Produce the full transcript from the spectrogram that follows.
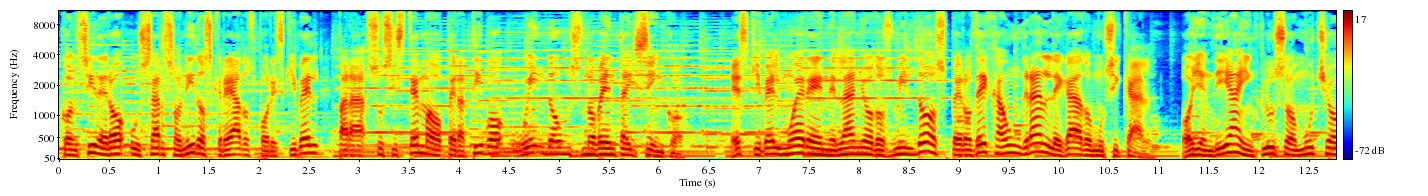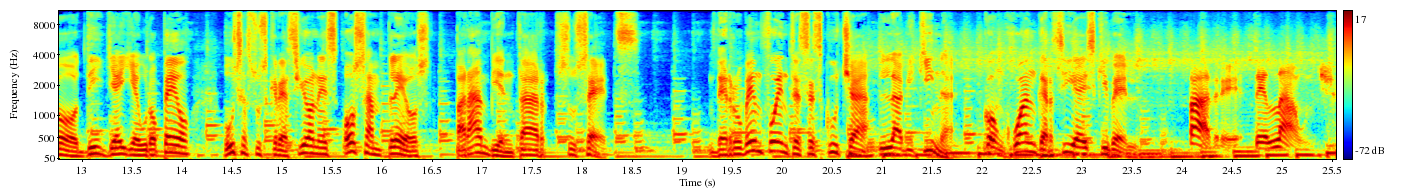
consideró usar sonidos creados por Esquivel para su sistema operativo Windows 95. Esquivel muere en el año 2002, pero deja un gran legado musical. Hoy en día, incluso mucho DJ europeo usa sus creaciones o sampleos para ambientar sus sets. De Rubén Fuentes escucha La Viquina con Juan García Esquivel, padre de Lounge,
